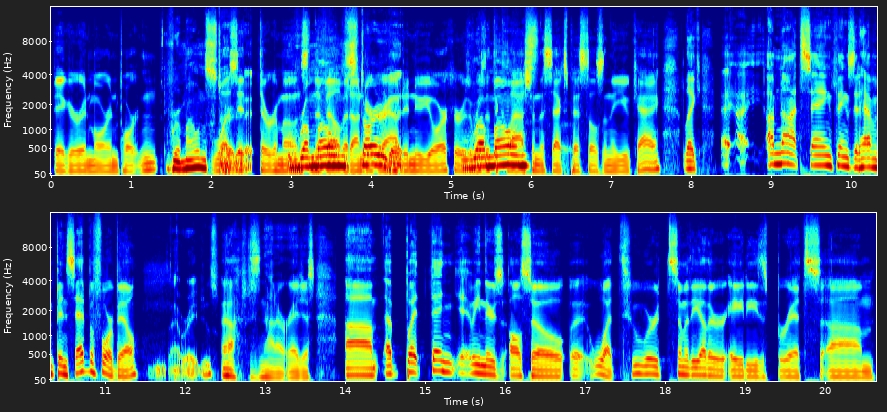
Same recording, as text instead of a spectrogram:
bigger and more important. Ramones started was it, it. the Ramones, and the Velvet Underground it. in New York, or was it the Clash and the Sex Pistols in the UK? Like, I, I'm not saying things that haven't been said before, Bill. Outrageous. Ah, this is not outrageous. Um, uh, but then, I mean, there's also uh, what? Who were some of the other '80s Brits? Um,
